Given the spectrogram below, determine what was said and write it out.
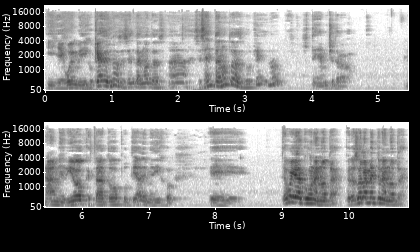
Y llegó y me dijo, ¿qué haces? No, 60 notas. Ah, 60 notas, ¿por qué? No, pues tenía mucho trabajo. Nada, me vio que estaba todo puteado y me dijo, eh, te voy a dar con una nota, pero solamente una nota.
